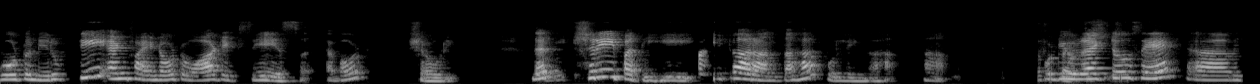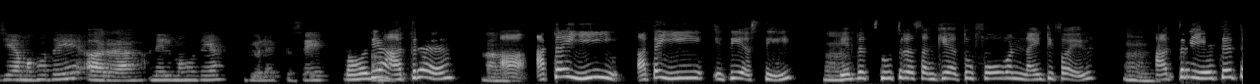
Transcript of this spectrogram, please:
go to nirukti and find out what it says about shauri then shripatihi ikarantah pullingah uh, would you like to say uh, vijaya mahoday or uh, anil mahoday would you like to say महोदय Um, अत्र uh, अत इ अत इ इति अस्ति hmm, एतत् सूत्रसङ्ख्या तु फोर् वन् नैन्टि फैव् अत्र एतत्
